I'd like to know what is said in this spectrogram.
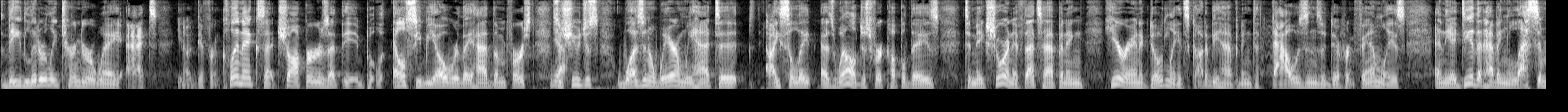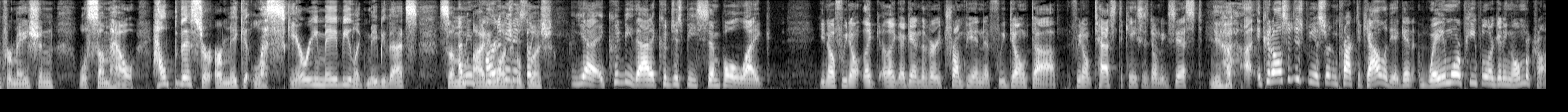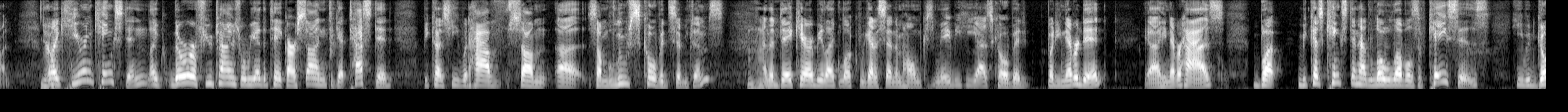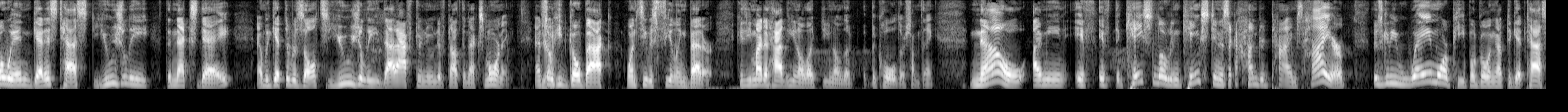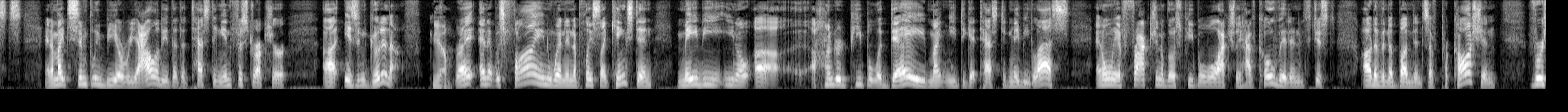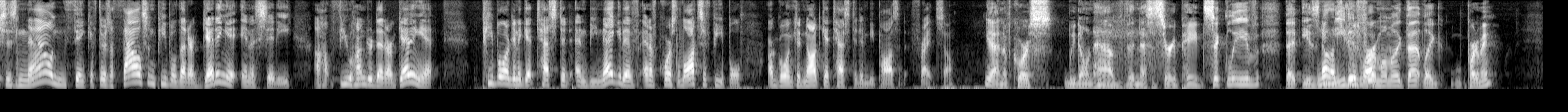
they literally turned her away at you know different clinics at shoppers at the lcbo where they had them first so Yeah. she just wasn't aware and we had to isolate as well just for a couple days to make sure and if that's happening here anecdotally it's got to be happening to thousands of different families and the idea that having less information will somehow help this or, or make it less scary maybe like maybe that's some I mean, part of it ideological is like, push yeah, it could be that. It could just be simple, like, you know, if we don't like, like again, the very Trumpian. If we don't, uh, if we don't test, the cases don't exist. Yeah. Uh, it could also just be a certain practicality. Again, way more people are getting Omicron. Yeah. Like here in Kingston, like there were a few times where we had to take our son to get tested because he would have some uh, some loose COVID symptoms, Mm-hmm. and the daycare would be like, "Look, we got to send him home because maybe he has COVID," but he never did. Yeah, he never has. But because Kingston had low levels of cases, he would go in, get his test, usually the next day, and we get the results usually that afternoon, if not the next morning. And so he'd go back once he was feeling better because he might have had, you know, like you know the the cold or something. Now, I mean, if if the caseload in Kingston is like a hundred times higher, there's gonna be way more people going out to get tests, and it might simply be a reality that the testing infrastructure uh, isn't good enough yeah right? And it was fine when in a place like Kingston, maybe you know uh, a hundred people a day might need to get tested, maybe less, and only a fraction of those people will actually have COVID, and it's just out of an abundance of precaution. Versus now, you think if there's a thousand people that are getting it in a city, a few hundred that are getting it, people are going to get tested and be negative, and of course, lots of people are going to not get tested and be positive, right? So. Yeah, and of course we don't have the necessary paid sick leave that is No, needed for well. a moment like that. Like, pardon me.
